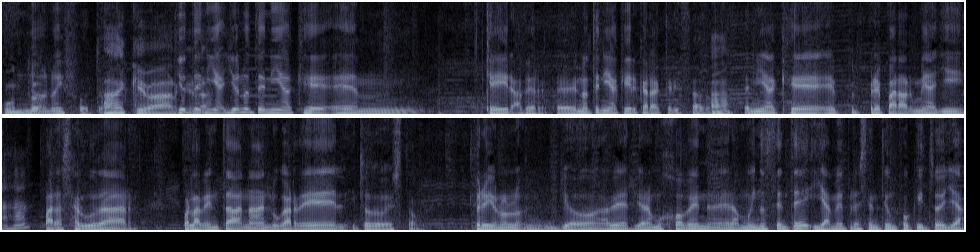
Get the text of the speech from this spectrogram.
juntos. No, no hay foto. Ay, qué bar. Yo, qué tenía, yo no tenía que, em, que ir, a ver, eh, no tenía que ir caracterizado. Ah. Tenía que eh, pre- prepararme allí Ajá. para saludar por la ventana en lugar de él y todo esto. Pero yo no lo, yo, a ver, yo era muy joven, era muy inocente y ya me presenté un poquito ya.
